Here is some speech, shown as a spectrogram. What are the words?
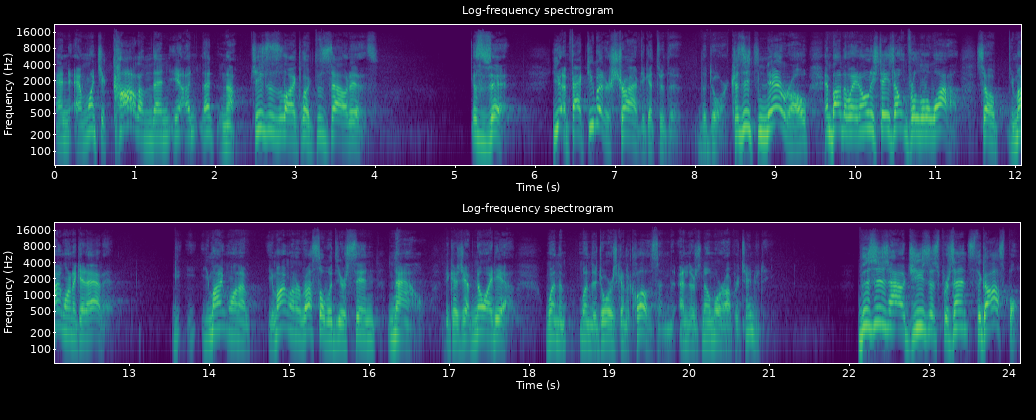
and, and once you caught him, then, you know, that, no. Jesus is like, look, this is how it is. This is it. You, in fact, you better strive to get through the, the door because it's narrow. And by the way, it only stays open for a little while. So you might want to get at it. You, you might want to you might want to wrestle with your sin now because you have no idea when the, when the door is going to close and, and there's no more opportunity. This is how Jesus presents the gospel.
